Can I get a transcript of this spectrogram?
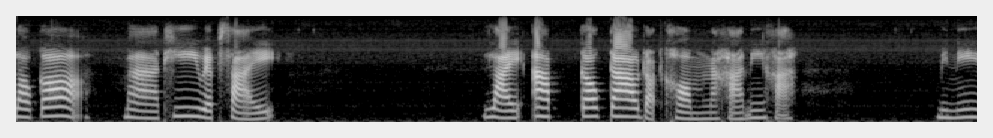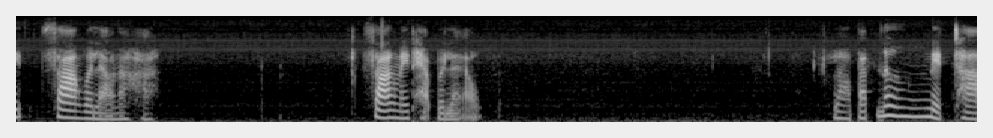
เราก็มาที่เว็บไซต์ lineup99.com นะคะ นี่ค่ะ มินนี่สร้างไว้แล้วนะคะ สร้างในแท็บไว้แล้ว รอแป๊บหนึ่งเน็ตช้า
